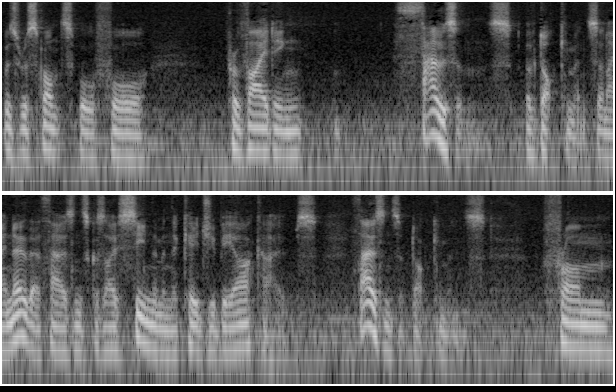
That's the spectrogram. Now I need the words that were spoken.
was responsible for providing thousands of documents, and I know they're thousands because I've seen them in the KGB archives, thousands of documents from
